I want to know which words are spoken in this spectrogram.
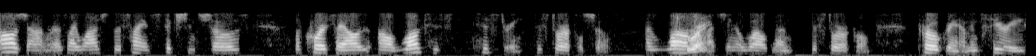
all genres. I watch the science fiction shows. Of course, I all, all love his history, historical shows. I love right. watching a well done historical program and series,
